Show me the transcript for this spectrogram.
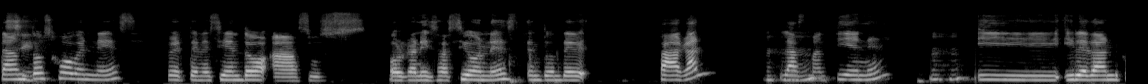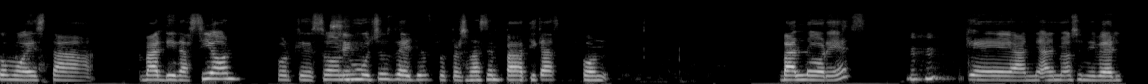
tantos jóvenes perteneciendo a sus organizaciones en donde pagan, las mantienen y, y, le dan como esta validación porque son muchos de ellos pues, personas empáticas con valores que al, menos a nivel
